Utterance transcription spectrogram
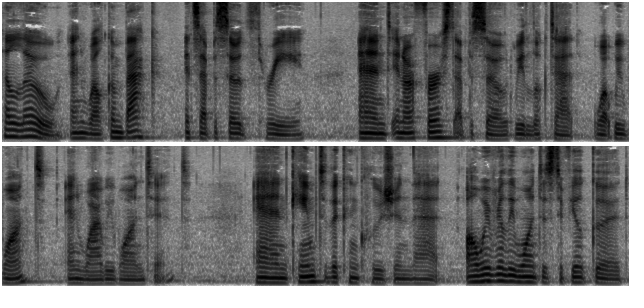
Hello, and welcome back. It's episode three. And in our first episode, we looked at what we want and why we want it, and came to the conclusion that all we really want is to feel good,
